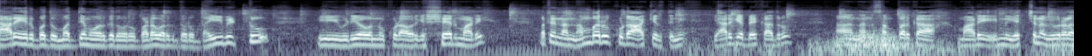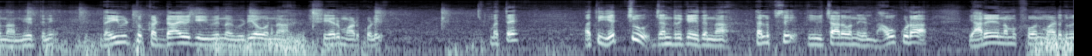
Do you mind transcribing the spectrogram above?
ಯಾರೇ ಇರ್ಬೋದು ಮಧ್ಯಮ ವರ್ಗದವರು, ಬಡ ವರ್ಗದವರು, ದಯವಿಟ್ಟು ಈ ವಿಡಿಯೋವನ್ನು ಕೂಡ ಅವರಿಗೆ ಶೇರ್ ಮಾಡಿ. ಮತ್ತು ನನ್ನ ನಂಬರು ಕೂಡ ಹಾಕಿರ್ತೀನಿ. ಯಾರಿಗೆ ಬೇಕಾದರೂ ನನ್ನ ಸಂಪರ್ಕ ಮಾಡಿ ಇನ್ನು ಹೆಚ್ಚಿನ ವಿವರಗಳನ್ನು ನಾನು ನೀಡ್ತೀನಿ. ದಯವಿಟ್ಟು ಕಡ್ಡಾಯವಾಗಿ ಇವನ್ನ ವಿಡಿಯೋವನ್ನು ಶೇರ್ ಮಾಡಿಕೊಳ್ಳಿ. ಮತ್ತು ಅತಿ ಹೆಚ್ಚು ಜನರಿಗೆ ಇದನ್ನು ತಲುಪಿಸಿ ಈ ವಿಚಾರವನ್ನು ಹೇಳಿ. ನಾವು ಕೂಡ ಯಾರೇ ನಮಗೆ ಫೋನ್ ಮಾಡಿದ್ರು,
